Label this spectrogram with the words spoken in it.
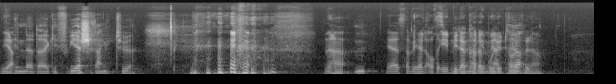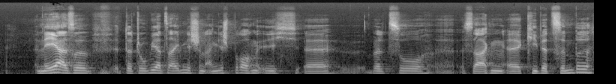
ja. hinter der Gefrierschranktür. Ja. ja, das habe ich halt auch eben wieder gemerkt. Teufel, ja. Nee, also der Tobi hat es eigentlich schon angesprochen. Ich äh, würde so äh, sagen, äh, keep it simple.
